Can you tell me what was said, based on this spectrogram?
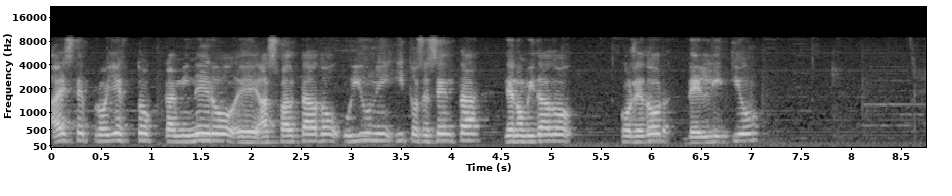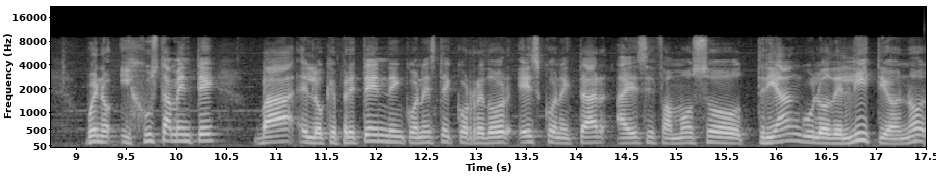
a este proyecto caminero eh, asfaltado Uyuni Hito 60, denominado Corredor del Litio. Bueno, y justamente va, eh, lo que pretenden con este corredor es conectar a ese famoso triángulo de litio, ¿no?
